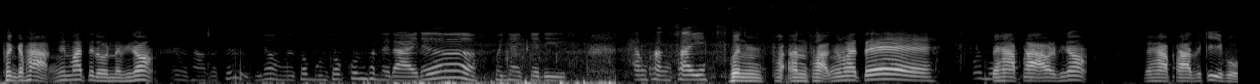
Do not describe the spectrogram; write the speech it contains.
เพิ่นกระผากเงินมาแต่โดนนะพี่น้องเออหากระซื้อพี่น้องเลยขอบบุญขอบคุณเพิ่นใดๆเด้อพ่อใหญ่ใจดี ทางพังไทยเพิ่นอันผากเงินมาแต่โอ้ยไปหาปลาบัดพี่น้องไปหาปลาตะกี้ผู้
